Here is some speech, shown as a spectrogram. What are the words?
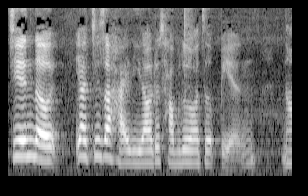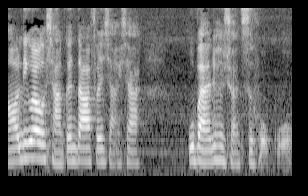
今天的要介绍海底捞就差不多到这边。然后另外我想跟大家分享一下，我本来就很喜欢吃火锅，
